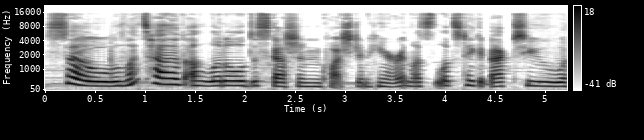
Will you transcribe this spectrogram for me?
So let's have a little discussion question here, and let's let's take it back to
